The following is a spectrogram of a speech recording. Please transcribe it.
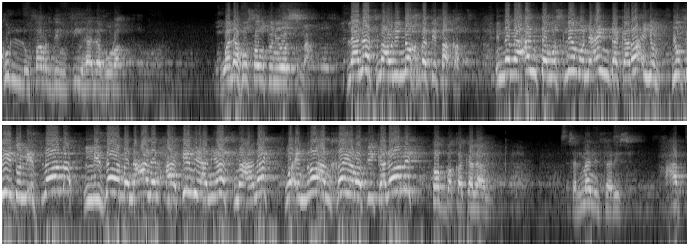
كل فرد فيها له رأي. وله صوت يسمع. لا نسمع للنخبة فقط. إنما أنت مسلم عندك رأي يفيد الإسلام لزاما على الحاكم أن يسمع لك وإن رأى الخير في كلامك طبق كلامك. سلمان الفارسي عبد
